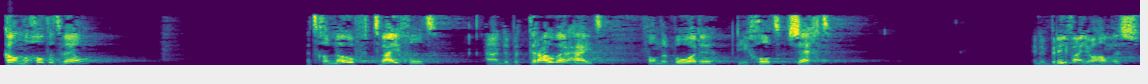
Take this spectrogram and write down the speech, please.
Kan God het wel? Het geloof twijfelt aan de betrouwbaarheid van de woorden die God zegt. In de brief aan Johannes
